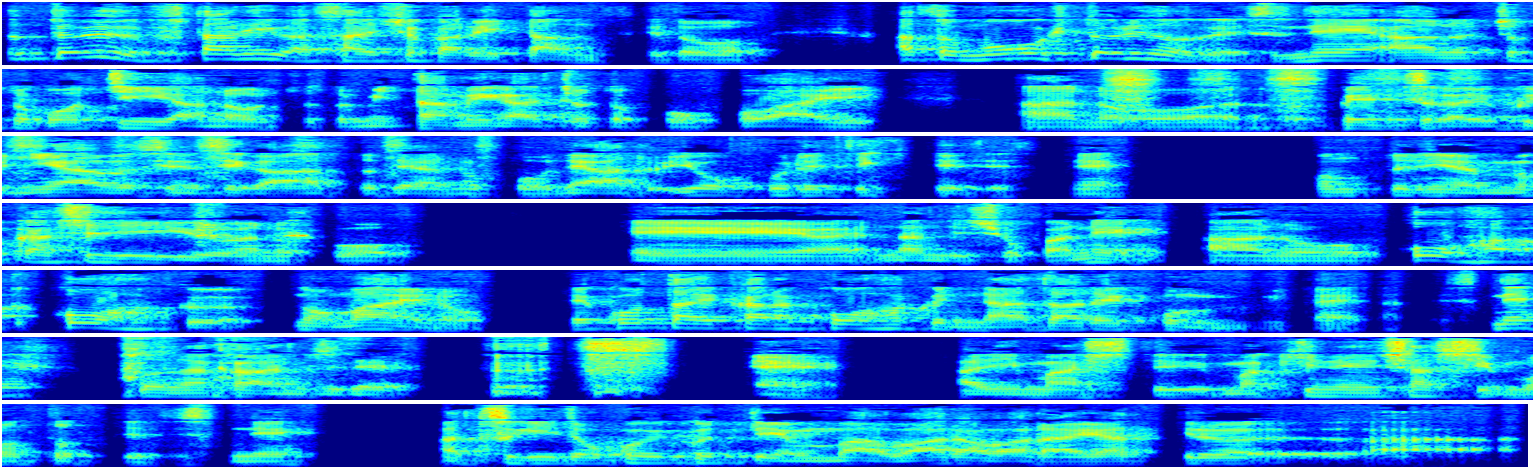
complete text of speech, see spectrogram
とりあえず2人は最初からいたんですけど、あともう1人のですね、あの、ちょっとごち、あの、ちょっと見た目がちょっとこう怖い、あの、ベンツがよく似合う先生が後で、あの、こうね、あとよく触れてきてですね、本当に昔で言う、あの、こう、えー、なんでしょうかね、あの、紅白、紅白の前の、レコ大から紅白になだれ込むみたいなですね、そんな感じで、えーありまして、まあ、記念写真も撮ってですね、次どこ行くってまあ、わらわらやってるあ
